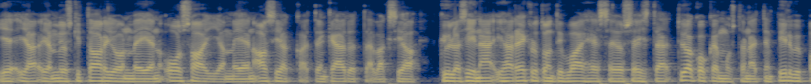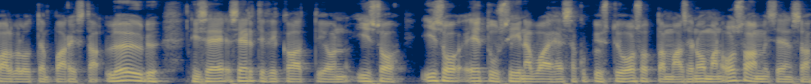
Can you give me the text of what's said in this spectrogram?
ja, ja, ja myöskin tarjoan meidän osaajia meidän asiakkaiden käytettäväksi. Ja kyllä siinä ihan rekrytointivaiheessa, jos ei sitä työkokemusta näiden pilvipalveluiden parista löydy, niin se sertifikaatti on iso, iso etu siinä vaiheessa, kun pystyy osoittamaan sen oman osaamisensa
